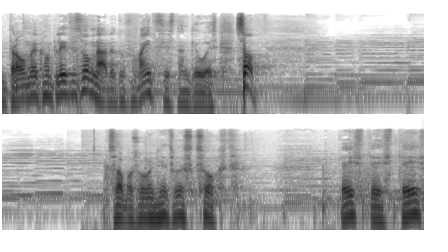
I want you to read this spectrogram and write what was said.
Ich brauche mir komplett sagen, nein, du verweinst es dann gleich alles. So. So, was habe ich jetzt alles gesagt? Das, das, das.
